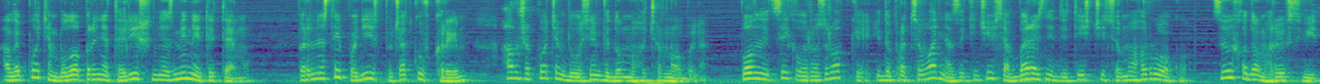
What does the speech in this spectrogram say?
Але потім було прийнято рішення змінити тему, перенести події спочатку в Крим, а вже потім до усім відомого Чорнобиля. Повний цикл розробки і допрацювання закінчився в березні 2007 року з виходом гри в світ.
